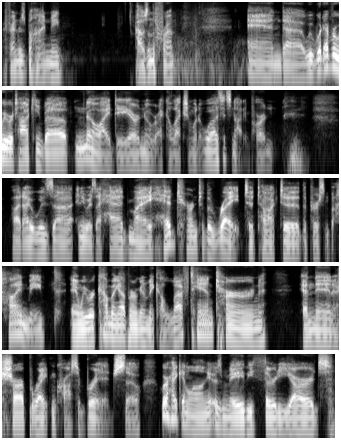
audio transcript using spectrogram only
my friend was behind me. I was in the front, and uh, we, whatever we were talking about, no idea or no recollection what it was. It's not important. But I was, uh, anyways, I had my head turned to the right to talk to the person behind me, and we were coming up and we are going to make a left-hand turn and then a sharp right and cross a bridge. So we're hiking along. It was maybe 30 yards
